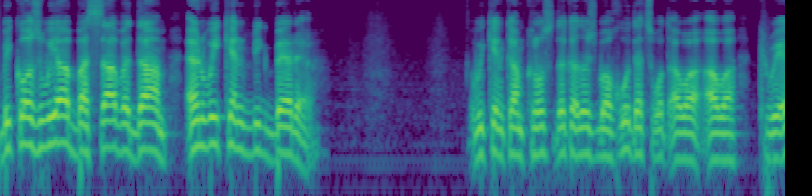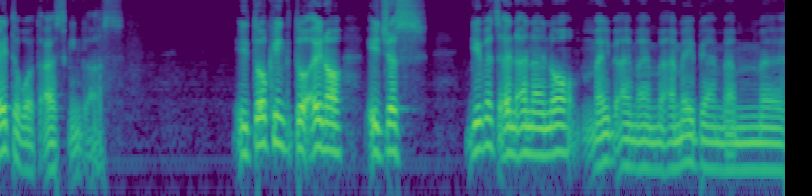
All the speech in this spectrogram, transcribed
Because we are Basar V'Dam and we can be better. We can come close to the Kadosh Baruch Hu. That's what our, our Creator was asking us. He talking to, you know, he just give it, and, and I know maybe I'm, I'm maybe I'm, I'm uh,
